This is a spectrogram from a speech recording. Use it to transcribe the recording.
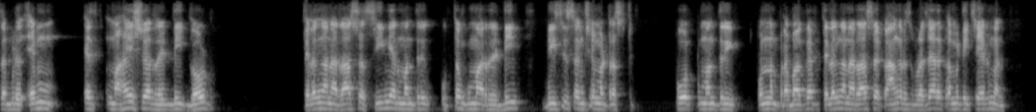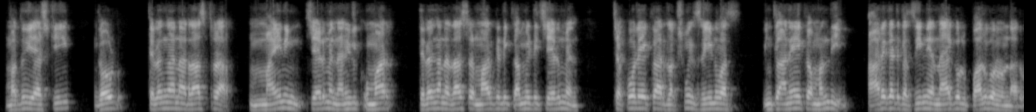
సభ్యుడు ఎం ఎస్ మహేశ్వర్ రెడ్డి గౌడ్ తెలంగాణ రాష్ట్ర సీనియర్ మంత్రి ఉత్తమ్ కుమార్ రెడ్డి బీసీ సంక్షేమ ట్రస్ట్ పోర్ట్ మంత్రి పొన్నం ప్రభాకర్ తెలంగాణ రాష్ట్ర కాంగ్రెస్ ప్రచార కమిటీ చైర్మన్ మధు యాష్కి గౌడ్ తెలంగాణ రాష్ట్ర మైనింగ్ చైర్మన్ అనిల్ కుమార్ తెలంగాణ రాష్ట్ర marketing committee chairman Chakolekar Lakshmi Srinivas ఇంకా అనేక మంది ఆరకటిక సీనియర్ నాయకులు పాల్గొనున్నారు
